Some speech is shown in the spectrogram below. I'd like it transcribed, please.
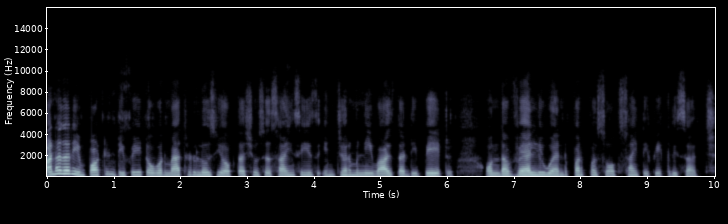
Another important debate over methodology of the social sciences in Germany was the debate on the value and purpose of scientific research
